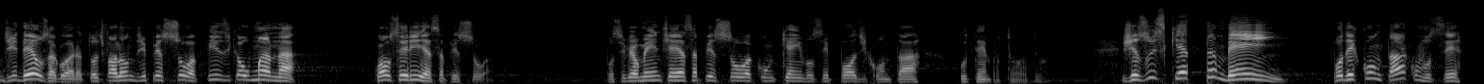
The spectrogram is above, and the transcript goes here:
de Deus agora, estou te falando de pessoa física humana. Qual seria essa pessoa? Possivelmente é essa pessoa com quem você pode contar o tempo todo. Jesus quer também poder contar com você.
